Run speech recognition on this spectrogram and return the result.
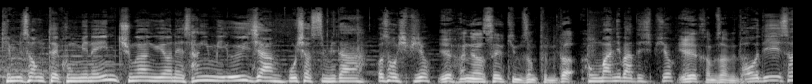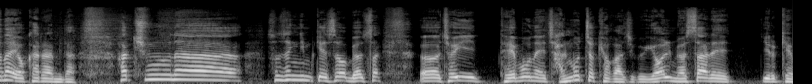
김성태 국민의힘 중앙위원회 상임위 의장 오셨습니다. 어서 오십시오. 예, 안녕하세요. 김성태입니다. 복 많이 받으십시오. 예, 감사합니다. 어디서나 역할을 합니다. 하춘아 선생님께서 몇 살, 어, 저희 대본에 잘못 적혀가지고 열 몇 살에 이렇게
